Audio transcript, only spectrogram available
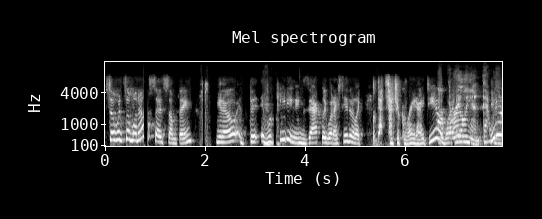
So when someone else says something, you know, the, repeating exactly what I say, they're like, "That's such a great idea! Oh, brilliant! That was yeah,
